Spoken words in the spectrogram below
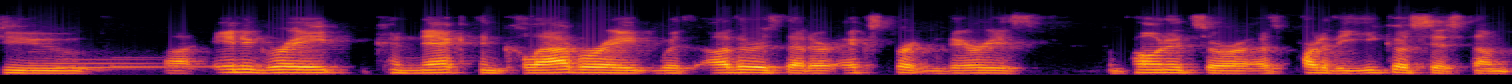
to uh, integrate, connect, and collaborate with others that are expert in various components or as part of the ecosystem.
